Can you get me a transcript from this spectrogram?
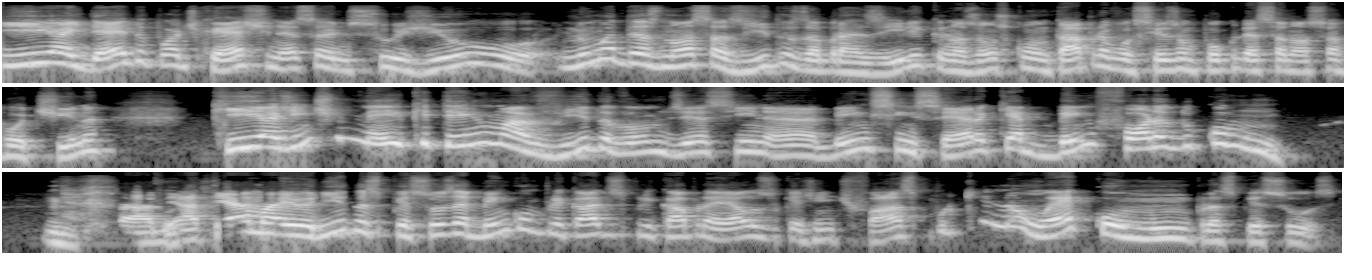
E a ideia do podcast, né, Sandy, surgiu numa das nossas idas a Brasília, que nós vamos contar para vocês um pouco dessa nossa rotina, que a gente meio que tem uma vida, vamos dizer assim, né, bem sincera, que é bem fora do comum. Sabe? Até a maioria das pessoas é bem complicado explicar para elas o que a gente faz, porque não é comum para as pessoas.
